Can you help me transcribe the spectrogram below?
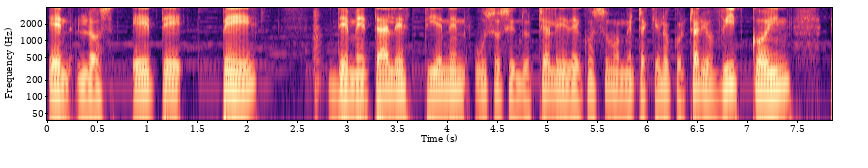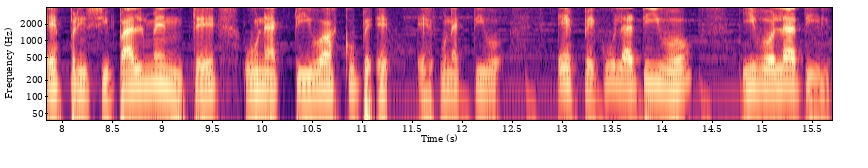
en los ETP de metales tienen usos industriales y de consumo, mientras que lo contrario, Bitcoin es principalmente un activo, eh, un activo especulativo y volátil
